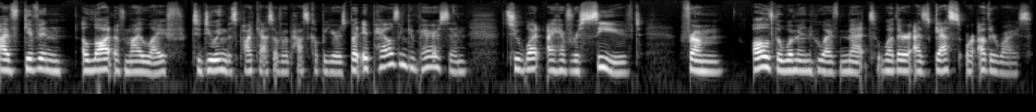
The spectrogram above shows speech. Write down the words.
I've given a lot of my life to doing this podcast over the past couple years, but it pales in comparison to what I have received from all of the women who I've met, whether as guests or otherwise.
